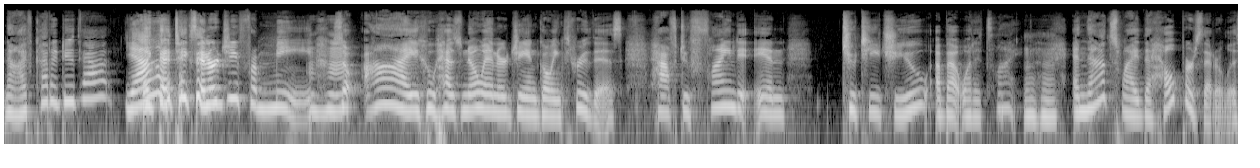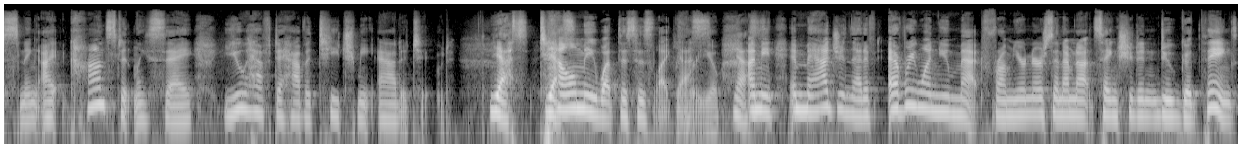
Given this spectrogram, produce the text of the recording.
now I've got to do that. Yeah. Like that takes energy from me. Mm-hmm. So I, who has no energy in going through this, have to find it in to teach you about what it's like. Mm-hmm. And that's why the helpers that are listening, I constantly say, you have to have a teach me attitude. Yes. Tell me what this is like for you. Yes. I mean, imagine that if everyone you met from your nurse, and I'm not saying she didn't do good things,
